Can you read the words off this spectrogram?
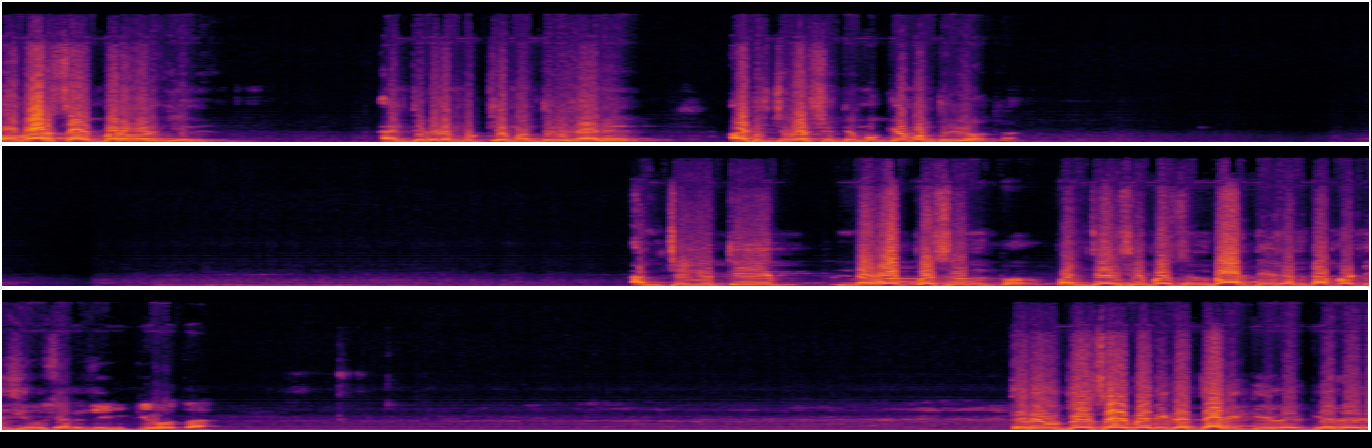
पवार साहेब बरोबर गेले आणि तिकडे मुख्यमंत्री झाले. अडीच वर्ष ते मुख्यमंत्री होता. आमची युती नव्वदपासून पंच्याऐंशी पासून भारतीय जनता पार्टी शिवसेनेची युती होता. तरी उद्धव साहेबांनी गद्दारी केले गेले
